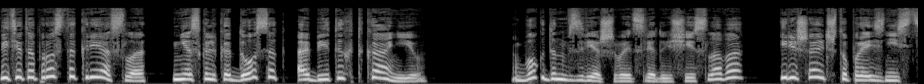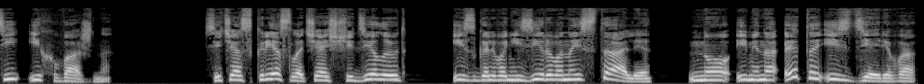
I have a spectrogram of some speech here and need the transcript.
Ведь это просто кресло, несколько досок, обитых тканью». Богдан взвешивает следующие слова и решает, что произнести их важно. Сейчас кресла чаще делают из гальванизированной стали, но именно это из дерева,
